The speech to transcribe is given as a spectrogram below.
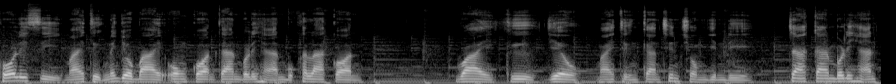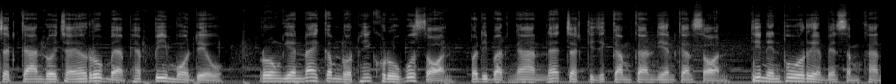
policy หมายถึงนโยบายองค์กรการบริหารบุคลากร Y คือ Yell หมายถึงการชื่นชมยินดี จากการบริหารจัดการโดยใช้รูปแบบ Happy Model โรงเรียนได้กำหนดให้ครูผู้สอน ปฏิบัติงานและจัดกิจกรรมการเรียนการสอน ที่เน้นผู้เรียนเป็นสำคัญ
